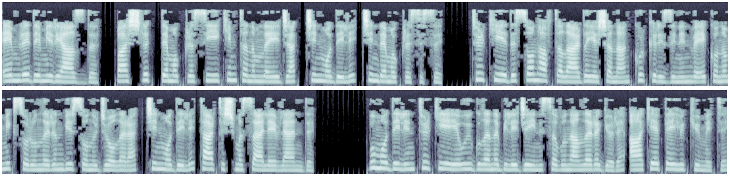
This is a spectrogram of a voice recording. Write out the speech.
Emre Demir yazdı. Başlık, demokrasiyi kim tanımlayacak? Çin modeli, Çin demokrasisi. Türkiye'de son haftalarda yaşanan kur krizinin ve ekonomik sorunların bir sonucu olarak Çin modeli tartışması alevlendi. Bu modelin Türkiye'ye uygulanabileceğini savunanlara göre, AKP hükümeti,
